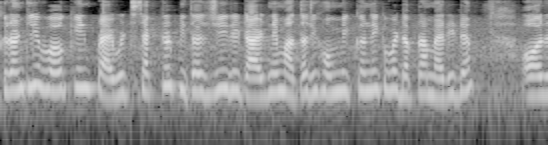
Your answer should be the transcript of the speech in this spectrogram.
Currently work in private sector ਪਿਤਾ ਜੀ ਰਿਟਾਇਰਡ ਨੇ ਮਾਤਾ ਜੀ ਹੋਮ ਮੇਕਰ ਨੇ, ਇੱਕ ਵੱਡਾ ਭਰਾ ਮੈਰਿਡ ਹੈ। ਔਰ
